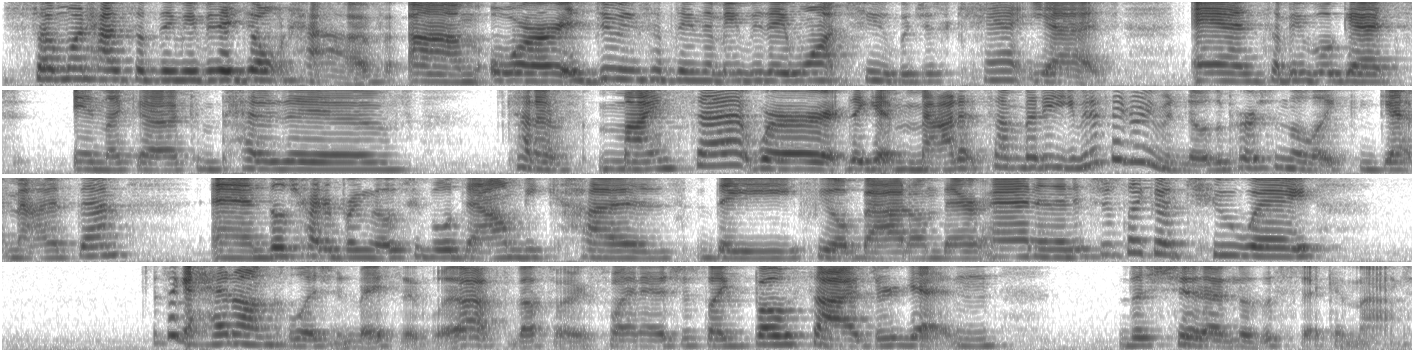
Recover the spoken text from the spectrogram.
someone has something maybe they don't have um, or is doing something that maybe they want to but just can't yet. And some people get in like a competitive kind of mindset where they get mad at somebody, even if they don't even know the person, they'll like get mad at them and they'll try to bring those people down because they feel bad on their end. And then it's just like a two-way it's like a head-on collision basically. That's the best way to explain it. It's just like both sides are getting the shit end of the stick in that.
